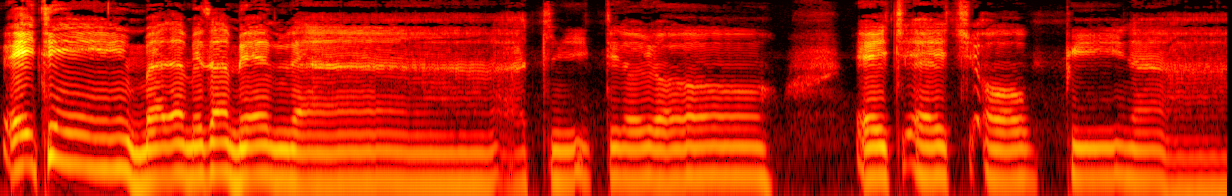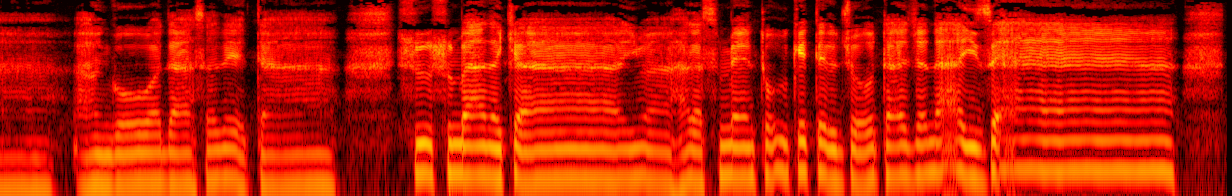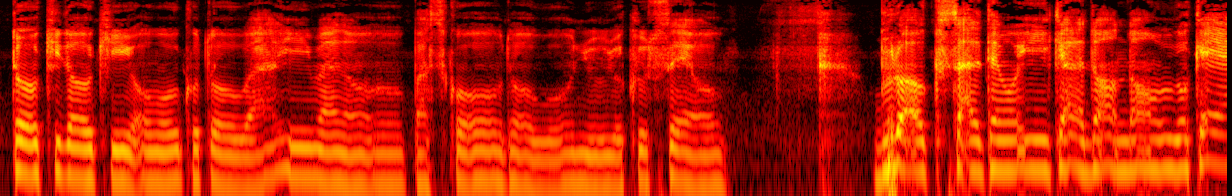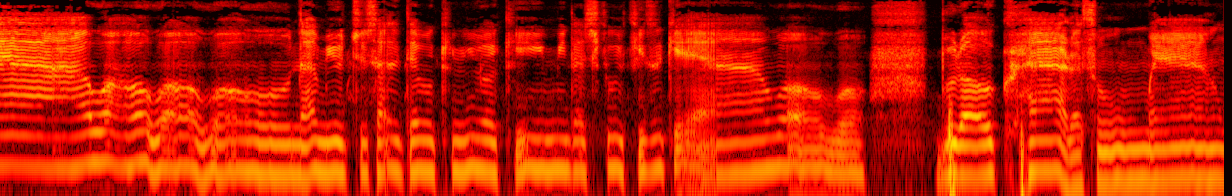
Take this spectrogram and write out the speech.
18まだ目覚めるな。あっちに行ってろよ。HHOP な。暗号は出された。進まなきゃ。今ハラスメント受けてる状態じゃないぜ。時々思うことは今のパスコードを入力せよ。ブロックされてもいいからどんどん動け。やウォーウォーウォー。波打ちされても君は君らしく気づけ。やウォーウォー。ブロックハラスメン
